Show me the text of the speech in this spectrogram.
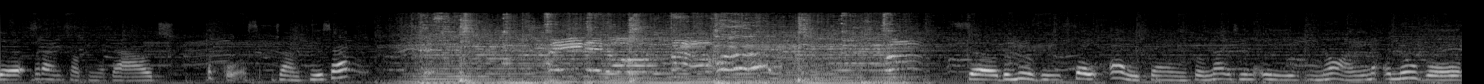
uh, but I'm talking about, of course, John Cusack. So the movie Say Anything from 1989, a noble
